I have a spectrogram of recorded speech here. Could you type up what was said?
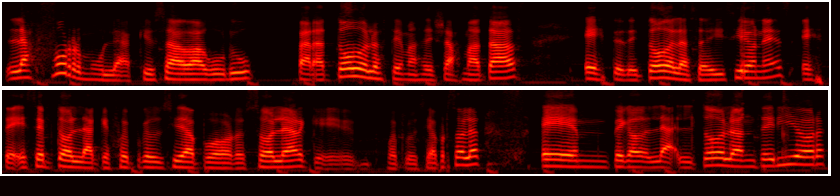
la fórmula que usaba Gurú para todos los temas de Jazz Mataz, este, de todas las ediciones, este, excepto la que fue producida por Solar, que fue producida por Solar, em, pero todo lo anterior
